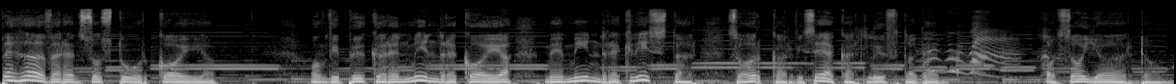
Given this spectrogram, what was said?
behöver en så stor koja. Om vi bygger en mindre koja med mindre kvistar så orkar vi säkert lyfta den. Och så gör de.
